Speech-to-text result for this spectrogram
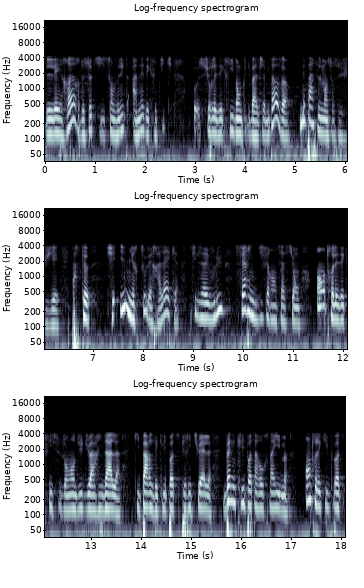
l'erreur de ceux qui sont venus amener des critiques sur les écrits donc du Baal Shem Tov n'est pas seulement sur ce sujet, parce que chez Ilmirtsu et Chalek, s'ils avaient voulu faire une différenciation entre les écrits sous-entendus du Harizal, qui parlent des clipotes spirituels, Ben Klipot Aruchnaim, entre les clipotes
